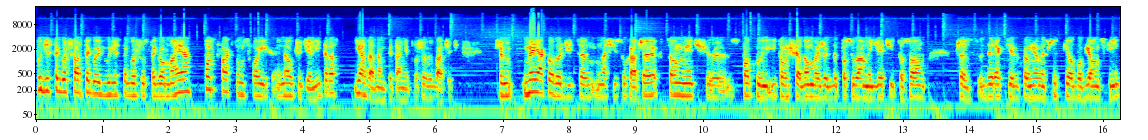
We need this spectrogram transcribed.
24 i 26 maja post factum swoich nauczycieli. Teraz ja zadam pytanie, proszę wybaczyć. Czy my jako rodzice, nasi słuchacze chcą mieć y, spokój i tą świadomość, że gdy posyłamy dzieci, to są przez dyrekcję wypełnione wszystkie obowiązki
